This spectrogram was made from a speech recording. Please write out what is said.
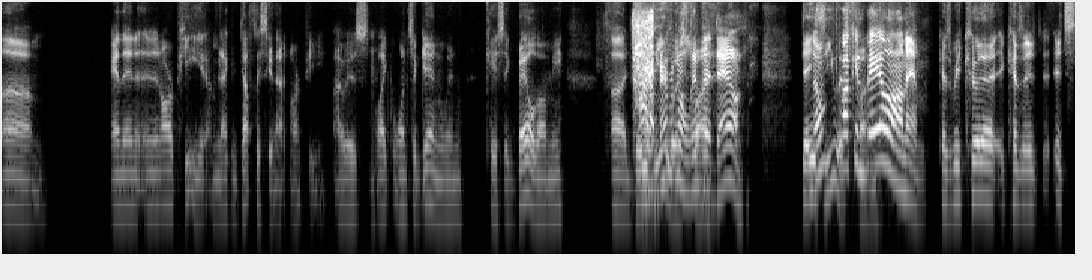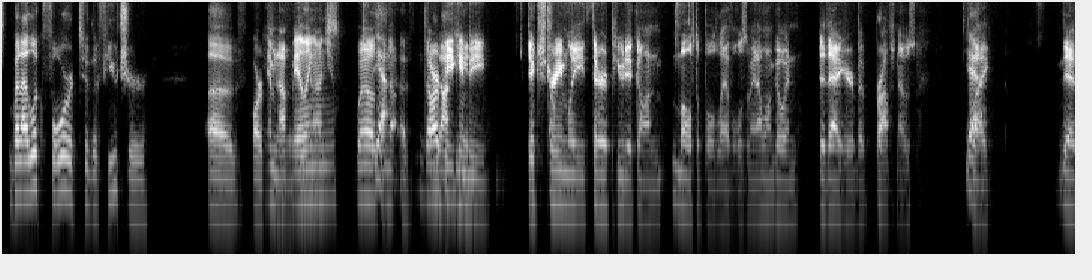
um and then in an rp i mean i can definitely see that in rp i was Mhm. like once again when K-Sig bailed on me uh God, I'm never was gonna live that down. DayZ Don't was fucking bail on him. because we could have because it, it's but i look forward to the future of rp Him not bailing on you? Well, yeah no, the RP can be extremely therapeutic on multiple levels. I mean, I won't go into that here, but props knows. yeah Like, yeah,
